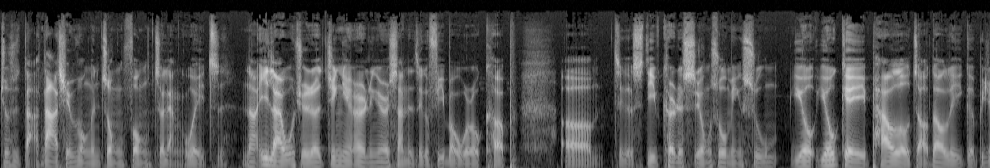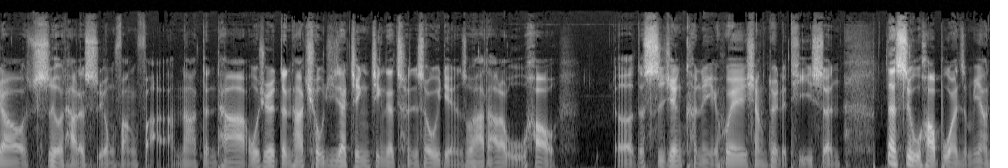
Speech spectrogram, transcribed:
就是打大前锋跟中锋这两个位置。那一来，我觉得今年二零二三的这个 FIBA World Cup，呃，这个 Steve Kerr 的使用说明书有有给 Paolo 找到了一个比较适合他的使用方法了。那等他，我觉得等他球技再精进、再成熟一点的时候，他打到五号。呃的时间可能也会相对的提升。但十五号不管怎么样，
